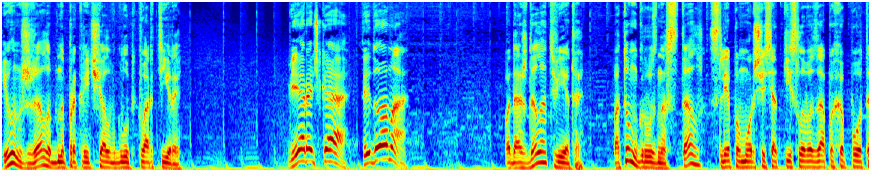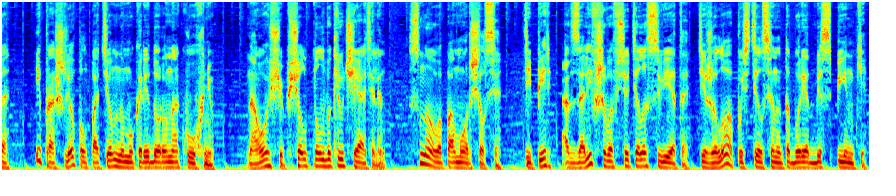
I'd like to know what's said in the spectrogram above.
И он жалобно прокричал вглубь квартиры. «Верочка, ты дома?» Подождал ответа. Потом грузно встал, слепо морщась от кислого запаха пота – и прошлепал по темному коридору на кухню. На ощупь щелкнул выключателем. Снова поморщился. Теперь от залившего все тело света тяжело опустился на табурет без спинки.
